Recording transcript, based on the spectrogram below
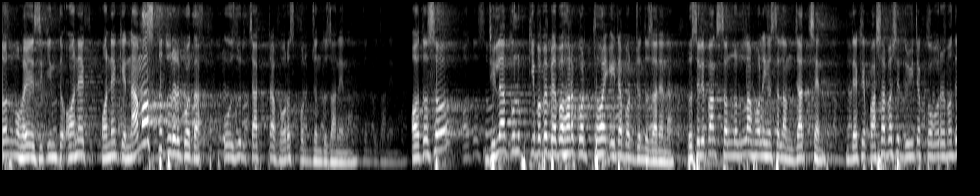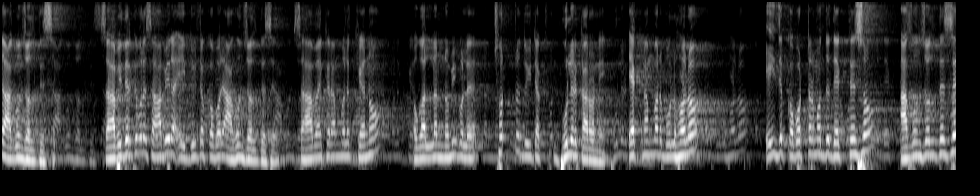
জন্ম হয়েছি, কিন্তু অনেক, অনেকে নামাজ তো দূরের কথা ওজুর চারটা ফরজ পর্যন্ত জানে না। অথচ ঢিলা কুলুপ কীভাবে ব্যবহার করতে হয় এটা পর্যন্ত জানে না। রসুল পাক সাল্লাহ আলহিহাল্লাম যাচ্ছেন, দেখে পাশাপাশি দুইটা কবরের মধ্যে আগুন জ্বলতেছে। সাহাবিদেরকে বলে, সাহাবিরা, এই দুইটা কবরে আগুন জ্বলতেছে। সাহাবাই কেরাম বলে, কেন? ও আল্লাহ নবী বলে, ছোট্ট দুইটা ভুলের কারণে। এক নাম্বার ভুল হলো, এই যে কবরটার মধ্যে দেখতেছো, আগুন জ্বলতেছে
